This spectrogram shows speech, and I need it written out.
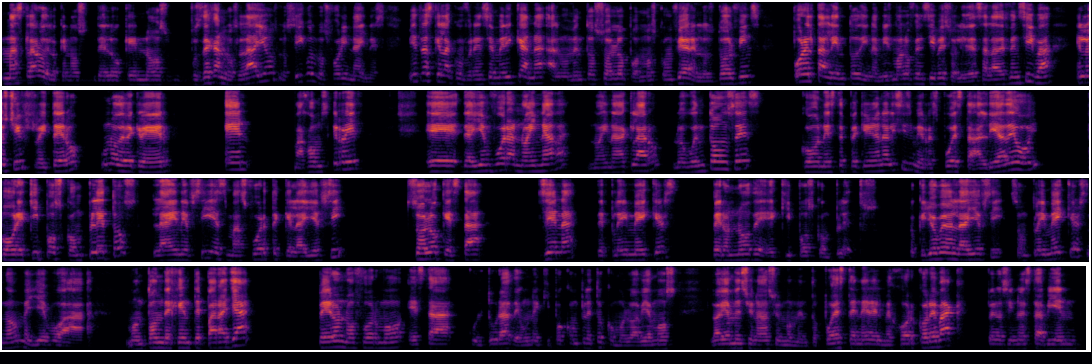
más claro de lo que nos, de lo que nos pues dejan los Lions, los Eagles, los 49ers. Mientras que en la conferencia americana al momento solo podemos confiar en los Dolphins por el talento, dinamismo a la ofensiva y solidez a la defensiva. En los Chiefs, reitero, uno debe creer en Mahomes y Reed. Eh, de ahí en fuera no hay nada no hay nada claro. Luego entonces, con este pequeño análisis, mi respuesta al día de hoy, por equipos completos, la NFC es más fuerte que la IFC, solo que está llena de playmakers, pero no de equipos completos. Lo que yo veo en la IFC son playmakers, ¿no? Me llevo a un montón de gente para allá, pero no formo esta cultura de un equipo completo como lo habíamos lo había mencionado hace un momento. Puedes tener el mejor coreback, pero si no está bien,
